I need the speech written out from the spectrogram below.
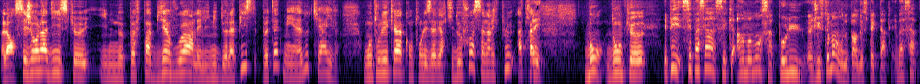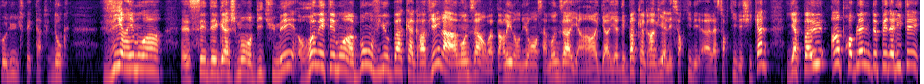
Alors ces gens-là disent qu'ils ne peuvent pas bien voir les limites de la piste, peut-être, mais il y en a d'autres qui arrivent. Ou en tous les cas, quand on les avertit deux fois, ça n'arrive plus après. Oui. Bon, donc euh, Et puis, c'est pas ça, c'est qu'à un moment, ça pollue. Justement, on nous parle de spectacle. Et ben, ça pollue le spectacle. Donc, virez-moi ces dégagements bitumés, remettez-moi un bon vieux bac à gravier. Là, à Monza, on va parler d'endurance. À Monza, il y, a des bacs à gravier à, la sortie des chicanes. Il n'y a pas eu un problème de pénalité.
